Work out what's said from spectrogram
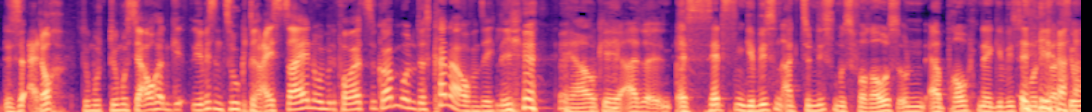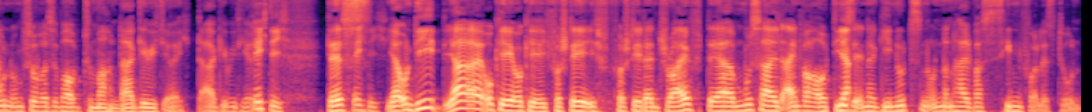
das, ja doch, du, du musst ja auch in ge- gewissen Zug dreist sein, um vorwärts zu kommen und das kann er offensichtlich. ja, okay, also es setzt einen gewissen Aktionismus voraus und er braucht eine gewisse Motivation, um sowas überhaupt zu machen. Da gebe ich dir recht. Da gebe ich dir recht. Richtig. Das, Richtig. Ja, und die, ja, okay, okay, ich verstehe, ich verstehe deinen Drive, der muss halt einfach auch diese Ja. Energie nutzen und dann halt was Sinnvolles tun.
